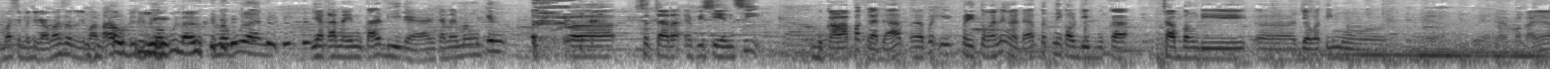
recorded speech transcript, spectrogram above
masih mending Amazon lima tahun ini lima bulan lima bulan ya karena ini tadi kan karena emang mungkin eh, secara efisiensi Bukalapak nggak dapet apa perhitungannya nggak dapet nih kalau dibuka cabang di eh, Jawa Timur Ya, ya, makanya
